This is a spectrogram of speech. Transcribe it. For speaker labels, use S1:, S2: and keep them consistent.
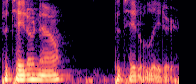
S1: Potato now, potato later.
